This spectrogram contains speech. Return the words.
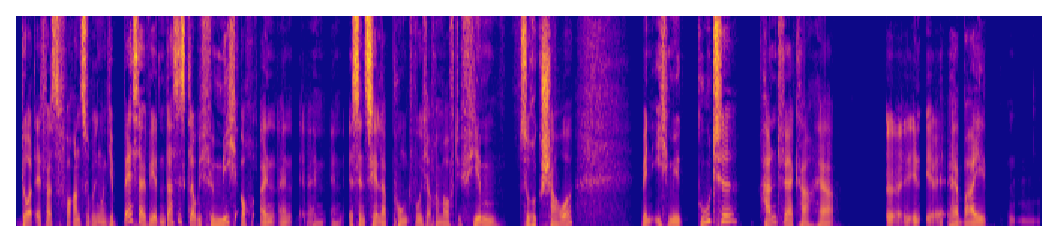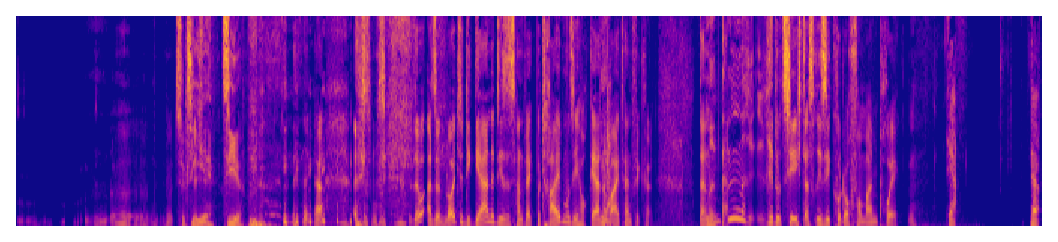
dort etwas voranzubringen. Und je besser wird, und das ist, glaube ich, für mich auch ein, ein, ein, ein essentieller Punkt, wo ich auch immer auf die Firmen zurückschaue, wenn ich mir gute Handwerker her, äh, herbei äh, ziehe. ziehe. ja? so, also Leute, die gerne dieses Handwerk betreiben und sich auch gerne ja. weiterentwickeln. Dann, mhm. dann reduziere ich das Risiko doch von meinen Projekten. Ja. Ja.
